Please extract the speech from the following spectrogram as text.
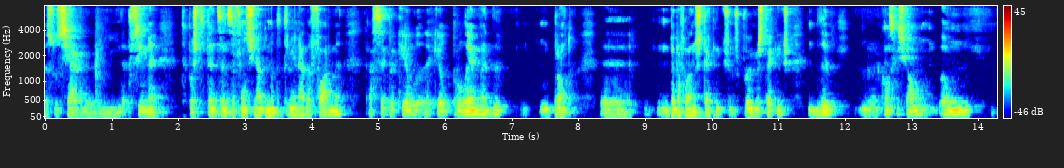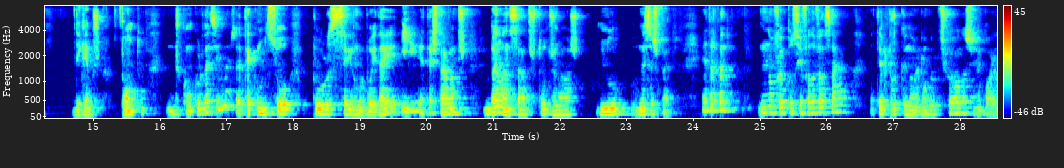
associar, ainda por cima, depois de tantos anos a funcionar de uma determinada forma, há sempre aquele, aquele problema de, pronto, uh, para não falar nos técnicos, nos problemas técnicos, de conseguir chegar a um, a um, digamos, ponto de concordância, mas até começou por ser uma boa ideia e até estávamos bem lançados, todos nós, no, nesse aspecto. Entretanto, não foi possível avançar, até porque não era um grupo de escolas, embora,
